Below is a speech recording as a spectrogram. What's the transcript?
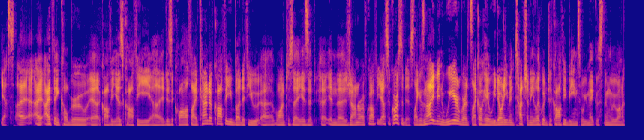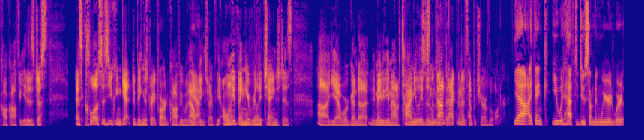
yes, I, I, I think cold brew uh, coffee is coffee. Uh, it is a qualified kind of coffee, but if you uh, want to say, is it uh, in the genre of coffee? Yes, of course it is. Like, it's not even weird where it's like, okay, we don't even touch any liquid to coffee beans, but we make this thing that we want to call coffee. It is just as close as you can get to being a straightforward coffee without Yeah. being straightforward. The only thing you really changed is, uh, yeah, we're going to maybe the amount of time you leave them in the contact and the temperature of the water. Yeah, I think you would have to do something weird where,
